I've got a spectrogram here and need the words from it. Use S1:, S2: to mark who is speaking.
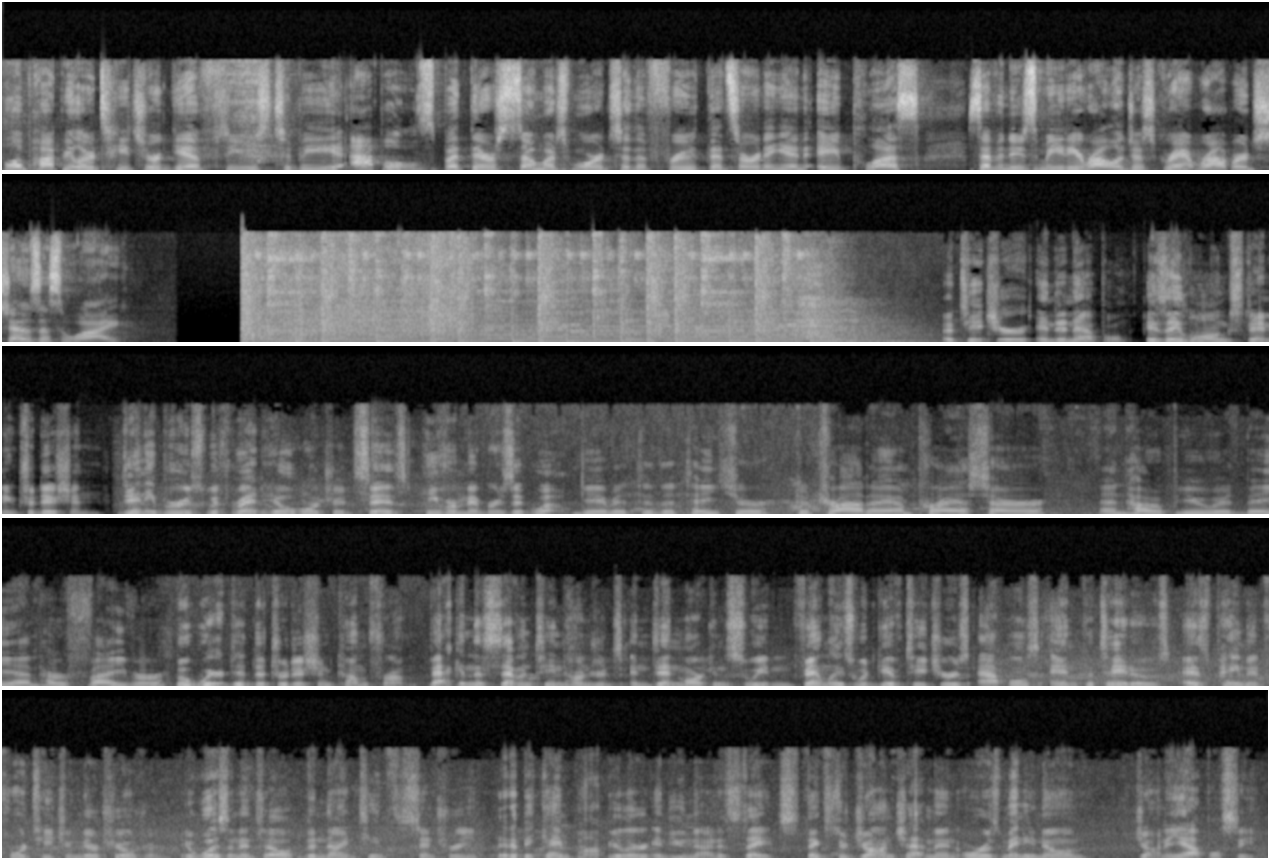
S1: Well, a popular teacher gift used to be apples, but there's so much more to the fruit that's earning an A+. plus. 7 News meteorologist Grant Roberts shows us why.
S2: A teacher and an apple is a long-standing tradition. Denny Bruce with Red Hill Orchard says he remembers it well.
S3: Give it to the teacher to try to impress her and hope you would be in her favor.
S2: But where did the tradition come from? Back in the 1700s in Denmark and Sweden, families would give teachers apples and potatoes as payment for teaching their children. It wasn't until the 19th century that it became popular in the United States, thanks to John Chapman, or as many know him, Johnny Appleseed.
